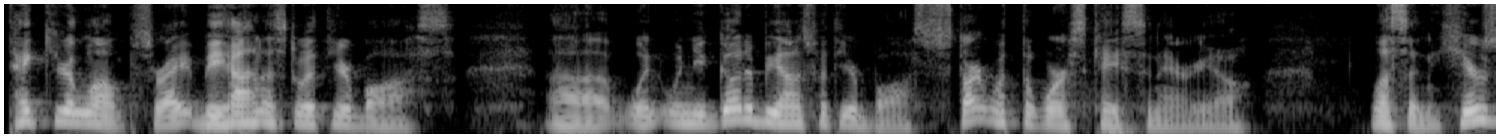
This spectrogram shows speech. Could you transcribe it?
take your lumps, right? Be honest with your boss. Uh, when, when you go to be honest with your boss, start with the worst case scenario listen, here's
